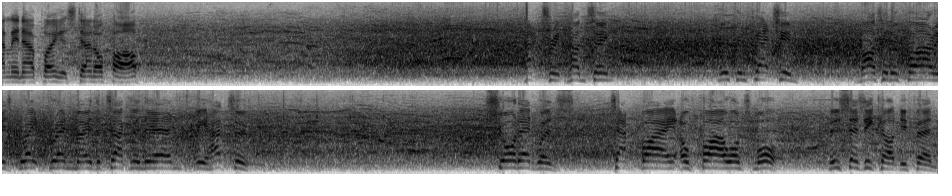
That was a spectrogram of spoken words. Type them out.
Hanley now playing at stand-off half. Hat-trick hunting. Who can catch him? Martin Offiah, his great friend, made the tackle in the end. He had to. Shaun Edwards, tapped by Offiah once more. Who says he can't defend?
